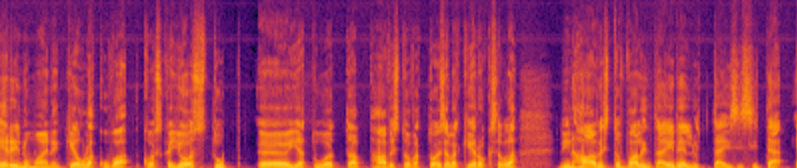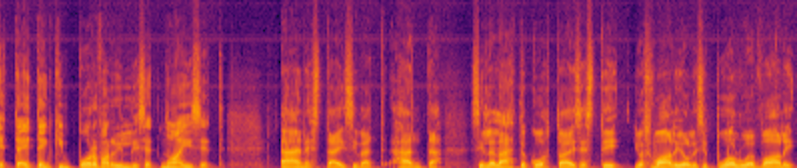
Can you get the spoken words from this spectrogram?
erinomainen keulakuva, koska jos TUP ja tuota, Haavisto ovat toisella kierroksella, niin Haaviston valinta edellyttäisi sitä, että etenkin porvarilliset naiset äänestäisivät häntä, sillä lähtökohtaisesti, jos vaali olisi puoluevaali,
